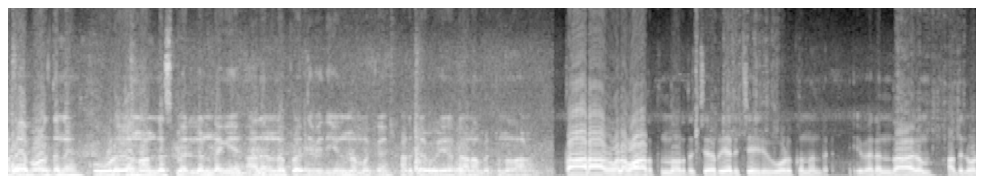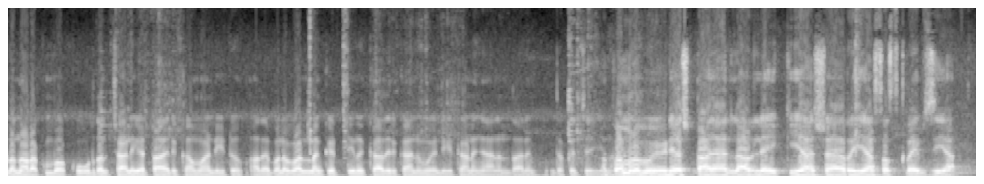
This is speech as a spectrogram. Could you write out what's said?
അതേപോലെ തന്നെ കൂടുതൽ നല്ല സ്മെല്ലുണ്ടെങ്കിൽ അതിനുള്ള പ്രതിവിധിയും നമുക്ക് അടുത്ത വീഡിയോയിൽ കാണാൻ പറ്റുന്നതാണ്. താറാവുകളെ വളർത്തുന്നവർക്ക് ചെറിയൊരു ചെരിവ് കൊടുക്കുന്നുണ്ട്. ഇവരെന്തായാലും അതിലൂടെ നടക്കുമ്പോൾ കൂടുതൽ ചളി കെട്ടാതിരിക്കാൻ വേണ്ടിയിട്ടും അതേപോലെ വെള്ളം കെട്ടി നിൽക്കാതിരിക്കാനും വേണ്ടിയിട്ടാണ് ഞാൻ എന്തായാലും ഇതൊക്കെ ചെയ്യുന്നത്. അപ്പോൾ നമ്മൾ വീഡിയോ ഇഷ്ടമായ എല്ലാവരും ലൈക്ക് ചെയ്യുക ഷെയർ ചെയ്യുക സബ്സ്ക്രൈബ് ചെയ്യുക.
